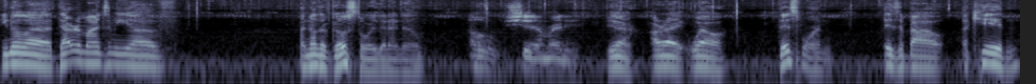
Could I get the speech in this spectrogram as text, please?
You know, uh, that reminds me of another ghost story that I know. Oh shit, I'm ready. Yeah. All right. Well, this one is about a kid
